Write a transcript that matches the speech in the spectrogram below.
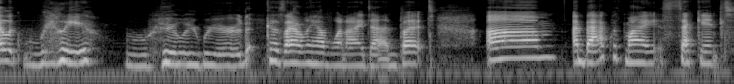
I look really, really weird because I only have one eye done. But um, I'm back with my second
